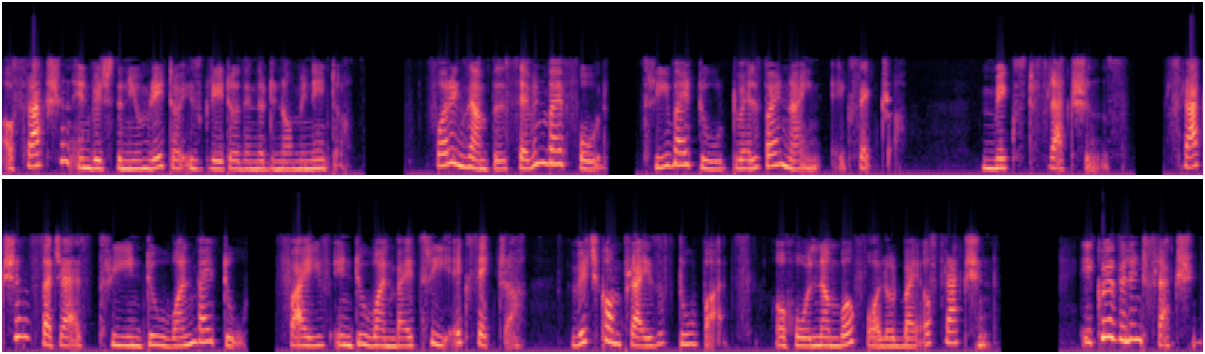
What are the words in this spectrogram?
A fraction in which the numerator is greater than the denominator. For example, 7 by 4, 3 by 2, 12 by 9, etc. Mixed fractions. Fractions such as 3 into 1 by 2, 5 into 1 by 3, etc. which comprise of two parts, a whole number followed by a fraction. Equivalent fraction.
